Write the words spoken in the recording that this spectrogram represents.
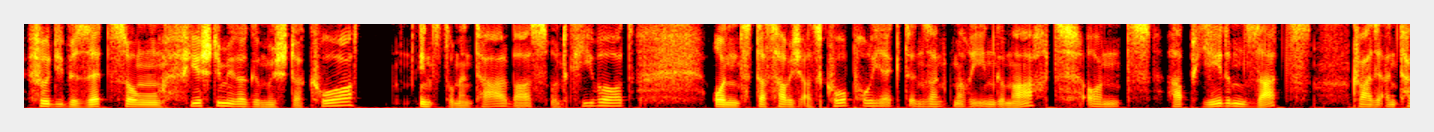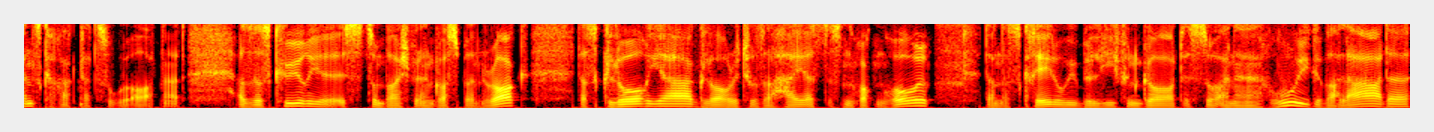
Für die Besetzung vierstimmiger gemischter Chor, Instrumentalbass und Keyboard. Und das habe ich als Chorprojekt in St. Marien gemacht und habe jedem Satz quasi einen Tanzcharakter zugeordnet. Also das Kyrie ist zum Beispiel ein Gospel and Rock, das Gloria, Glory to the Highest ist ein Rock'n'Roll, dann das Credo, We Believe in God ist so eine ruhige Ballade,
